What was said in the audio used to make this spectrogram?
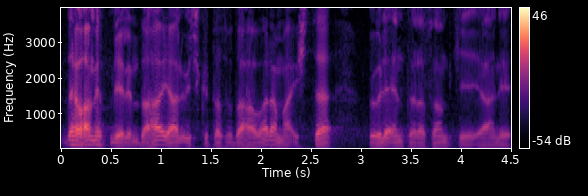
Devam etmeyelim daha yani üç kıtası daha var ama işte öyle enteresan ki yani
